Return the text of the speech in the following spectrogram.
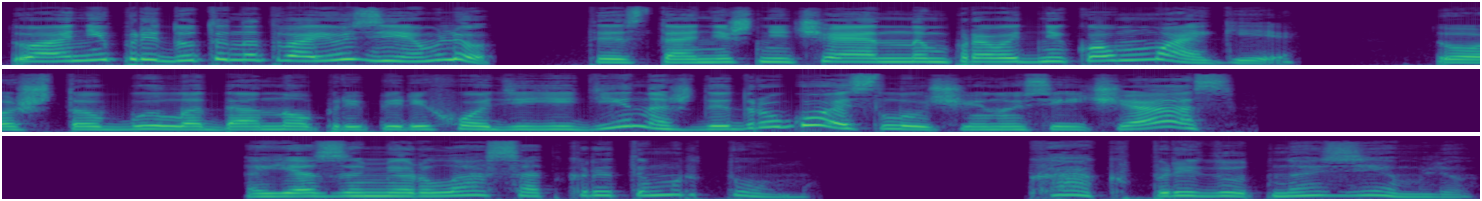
то они придут и на твою землю. Ты станешь нечаянным проводником магии. То, что было дано при переходе единожды, другой случай, но сейчас... Я замерла с открытым ртом. Как придут на землю?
